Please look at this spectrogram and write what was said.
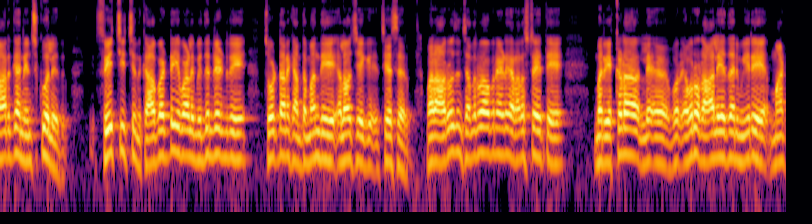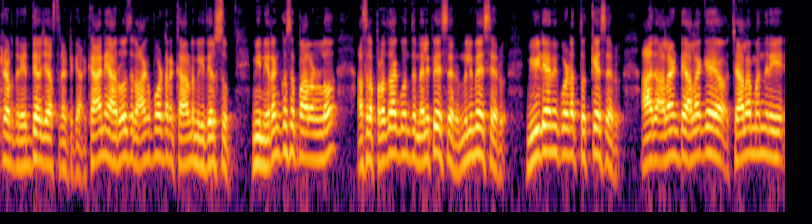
మార్గాన్ని ఎంచుకోలేదు. స్వేచ్ఛ ఇచ్చింది కాబట్టి వాళ్ళ మిథున్ రెడ్డిని చూడటానికి అంతమంది అలౌ చే చేశారు. మరి ఆ రోజున చంద్రబాబు నాయుడు గారు అరెస్ట్ అయితే మరి ఎక్కడ లే- రాలేదని మీరే మాట్లాడుతున్నారు ఎద్దేవ చేస్తున్నట్టుగా. కానీ ఆ రోజు రాకపోవడానికి కారణం మీకు తెలుసు. మీ నిరంకుశ పాలనలో అసలు ప్రజా గొంతు నలిపేశారు నిలిమేశారు. మీడియాని కూడా తొక్కేశారు. అది అలాంటి అలాగే చాలామందిని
